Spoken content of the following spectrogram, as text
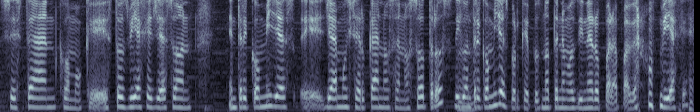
se están como que estos viajes ya son entre comillas, eh, ya muy cercanos a nosotros. Digo entre comillas porque pues no tenemos dinero para pagar un viaje.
